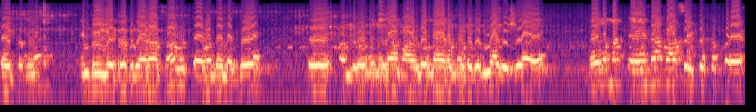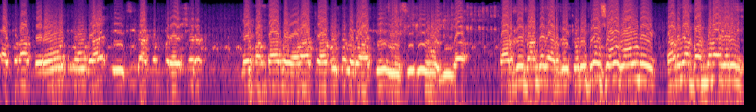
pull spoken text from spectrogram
ਟਰੈਕਟਰ ਦੀਆਂ ਇੰਡੀਕੇਟਰ ਵਗੈਰਾ ਸਭ ਕੈਬਨ ਦੇ ਲੱਗੇ ਆ। ਤੇ ਅੰਦਰੋਂ ਵੀ ਨਿਗਾਹ ਮਾਰ ਲਓ ਮੈਡਮ ਨੇ ਵਧੀਆ ਲਿਖਿਆ ਹੋਇਆ। ਮੈਨੂੰ ਮੇਨਟੇਨ ਦਾ ਬਸ ਇੱਕ ਕੰਪਰੇ ਆਪਣਾ ਵਿਰੋਧ ਲੋਡ ਹੈ ਏਸੀ ਦਾ ਕੰਪਰੈਸ਼ਰ ਜੇ ਬੰਦਾ ਲਵਾਉਣਾ ਚਾਹਵੇ ਤਾਂ ਲਵਾ ਕੇ ਏਸੀ ਵੀ ਹੋ ਜੂਗਾ ਕਰਦੇ ਬੰਦ ਕਰਦੇ, ਕਰੀ ਫਿਰ ਸ਼ੋਅ ਖੋਲ ਦੇ ਕੱਢ ਬੰਦ ਨਾ ਕਰੀ।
